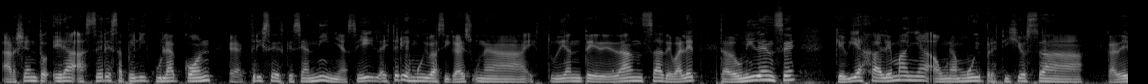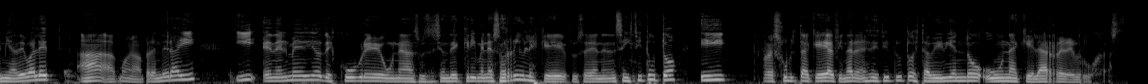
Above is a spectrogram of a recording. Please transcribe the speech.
Argento era hacer esa película con eh, actrices que sean niñas. ¿sí? La historia es muy básica. Es una estudiante de danza, de ballet estadounidense que viaja a Alemania a una muy prestigiosa academia de ballet a bueno, aprender ahí. Y en el medio descubre una sucesión de crímenes horribles que suceden en ese instituto. Y resulta que al final en ese instituto está viviendo un aquelarre de brujas.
